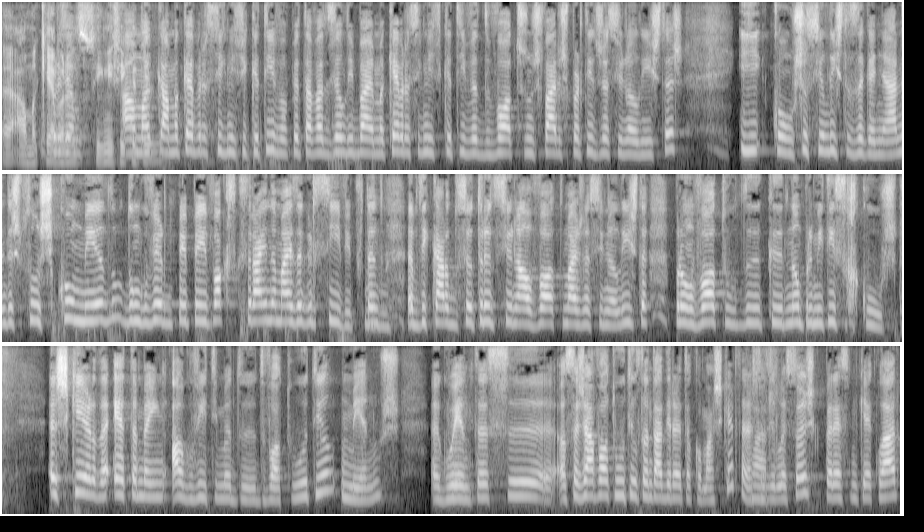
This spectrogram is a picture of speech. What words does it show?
Há uma quebra exemplo, significativa. Há uma, há uma, quebra significativa, eu estava a dizer-lhe bem, uma quebra significativa de votos nos vários partidos nacionalistas e com os socialistas a ganharem, das pessoas com medo de um governo PP e Vox que será ainda mais agressivo e, portanto, uhum. abdicar do seu tradicional voto mais nacionalista para um voto de, que não permitisse recuos. A esquerda é também algo vítima de, de voto útil, menos aguenta-se, ou seja, há voto útil tanto à direita como à esquerda nestas claro. eleições, que parece-me que é claro.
